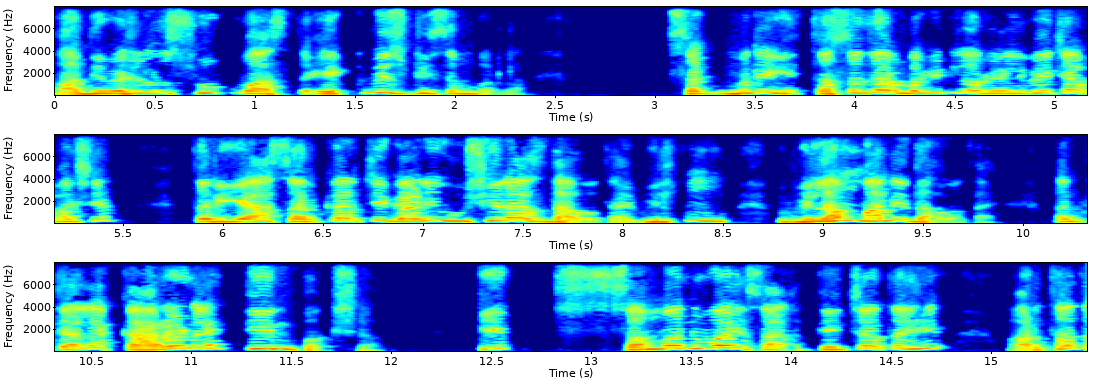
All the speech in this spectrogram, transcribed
अधिवेशन सूप वाचतं एकवीस डिसेंबरला. म्हणजे तसं जर बघितलं रेल्वेच्या भाषेत तर या सरकारची गाडी उशिराच धावत आहे विलंब विलंबाने धावत आहे. आणि त्याला कारण आहे तीन पक्ष की समन्वय त्याच्यातही अर्थात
